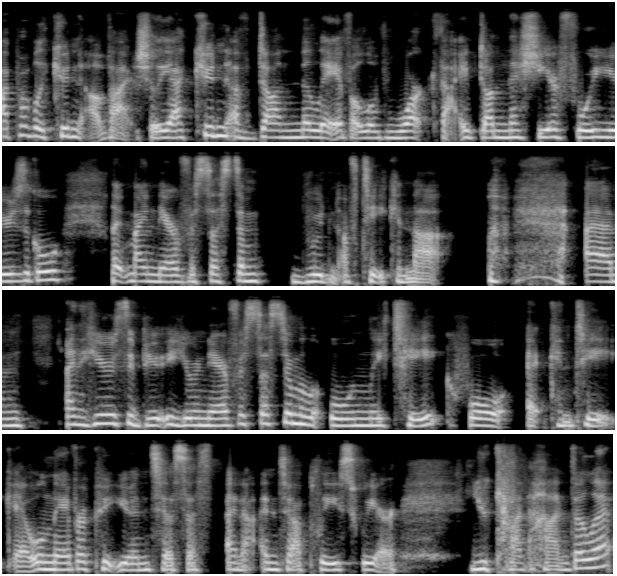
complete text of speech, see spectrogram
I probably couldn't have actually. I couldn't have done the level of work that I've done this year, four years ago. Like my nervous system wouldn't have taken that um, and here's the beauty your nervous system will only take what it can take. It will never put you into a, into a place where you can't handle it.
